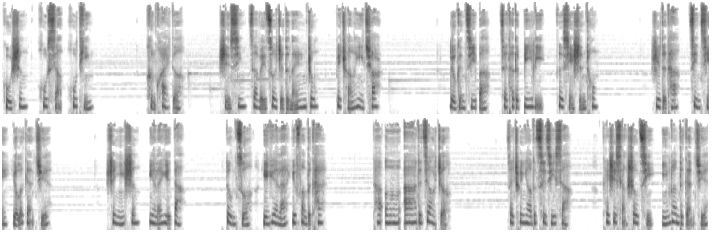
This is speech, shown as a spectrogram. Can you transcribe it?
鼓声忽响忽停，很快的，沈星在围坐着的男人中被传了一圈六根鸡巴在他的逼里各显神通，日得他渐渐有了感觉。呻吟声越来越大，动作也越来越放得开。他嗯嗯啊啊的叫着，在春药的刺激下，开始享受起淫乱的感觉。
